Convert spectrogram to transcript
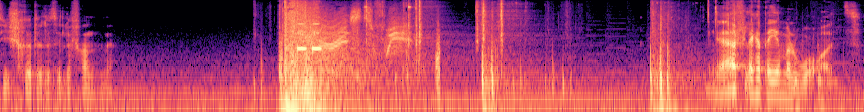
Die Schritte des Elefanten, ne? Ja, vielleicht hat er jemand Walls.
